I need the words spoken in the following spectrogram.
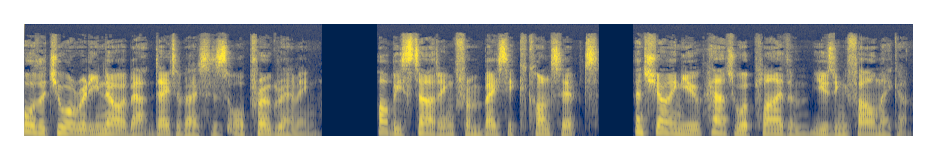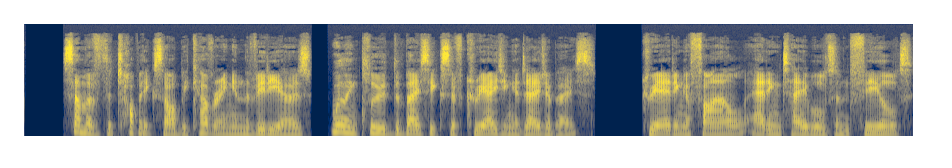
or that you already know about databases or programming. I'll be starting from basic concepts and showing you how to apply them using FileMaker. Some of the topics I'll be covering in the videos will include the basics of creating a database, creating a file, adding tables and fields,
